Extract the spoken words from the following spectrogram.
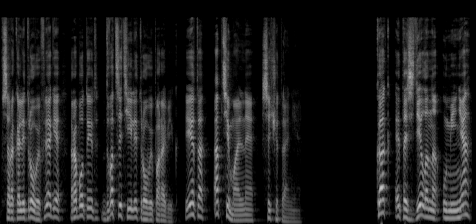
в 40-литровой фляге работает 20-литровый паровик, и это оптимальное сочетание. Как это сделано у меня?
